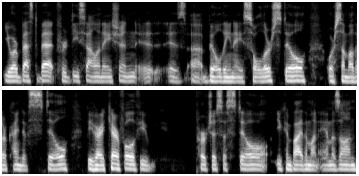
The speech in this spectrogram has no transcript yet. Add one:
your best bet for desalination is, is uh, building a solar still or some other kind of still. Be very careful if you purchase a still. You can buy them on Amazon.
